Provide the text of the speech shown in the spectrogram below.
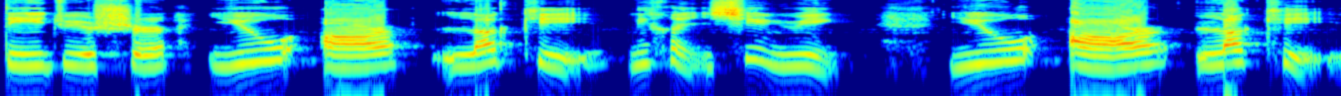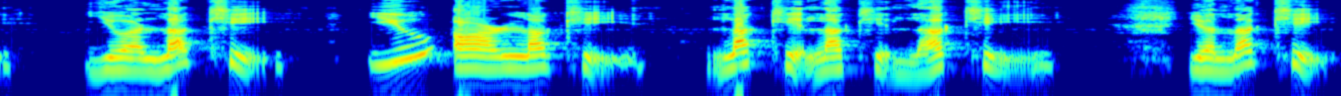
第一句是 “You are lucky”，你很幸运。You are lucky. You are lucky. You are lucky. lucky, lucky, lucky. You're lucky，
